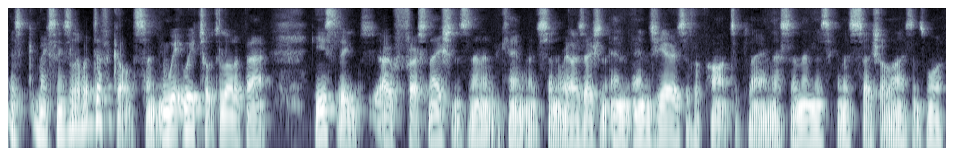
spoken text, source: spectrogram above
it makes things a little bit difficult. So we, we talked a lot about usually oh, First Nations, and then it became a sudden realization and NGOs have a part to play in this, and then there's kind of social license more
